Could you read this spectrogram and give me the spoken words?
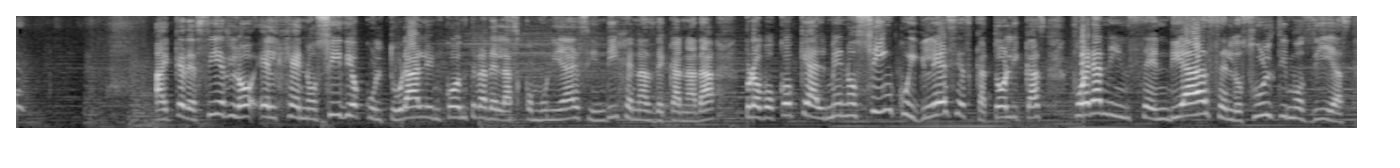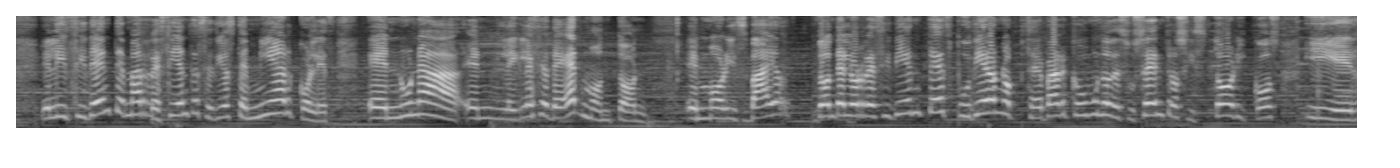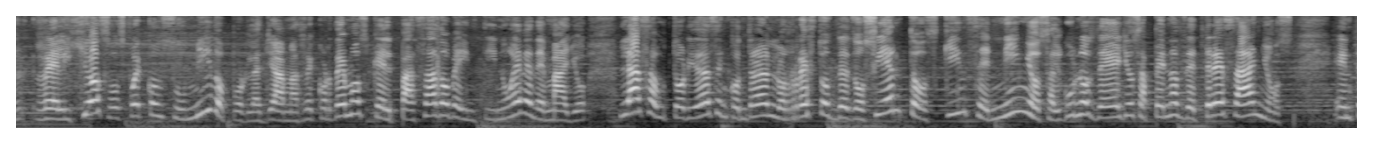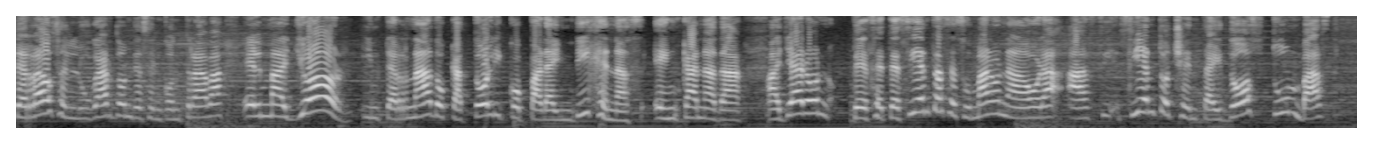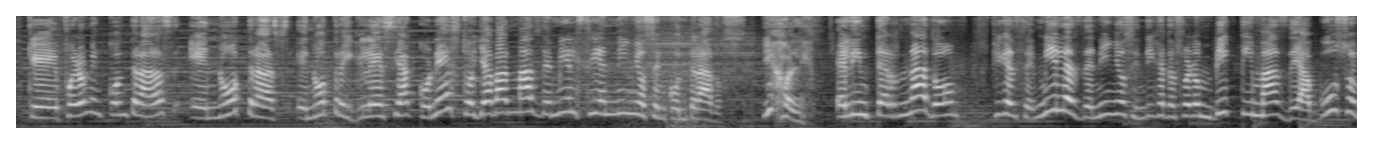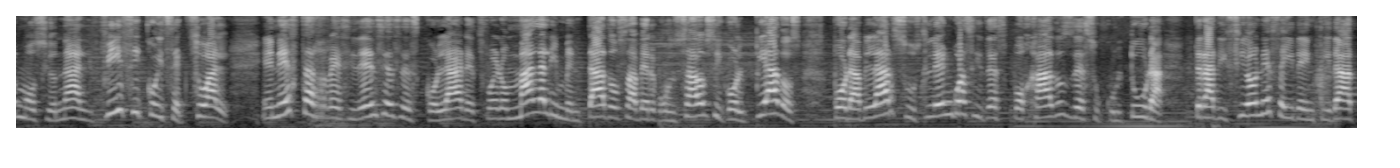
hay que decirlo, el genocidio cultural en contra de las comunidades indígenas de Canadá provocó que al menos cinco iglesias católicas fueran incendiadas en los últimos días. El incidente más reciente se dio este miércoles en una en la iglesia de Edmonton, en Morrisville, donde los residentes pudieron observar que uno de sus centros históricos y religiosos fue consumido por las llamas. Recordemos que el pasado 29 de mayo las autoridades encontraron los restos de 215 niños, algunos de ellos apenas de 3 años, enterrados en el lugar donde se encontraba el mayor internado católico para indígenas en Canadá. Hallaron de 700 se sumaron ahora a 182 tumbas que fueron encontradas en otras en otra iglesia. Con esto ya van más de 1100 niños encontrados. Híjole, el internado Fíjense, miles de niños indígenas fueron víctimas de abuso emocional, físico y sexual en estas residencias escolares. Fueron mal alimentados, avergonzados y golpeados por hablar sus lenguas y despojados de su cultura, tradiciones e identidad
